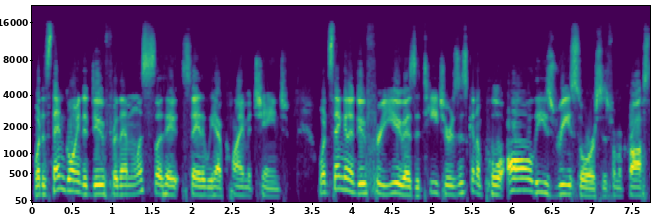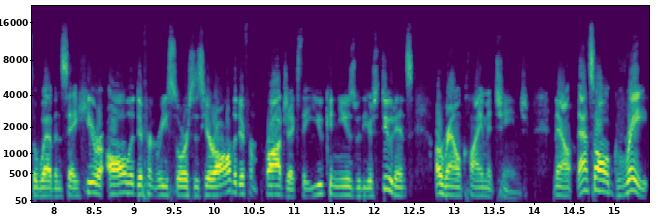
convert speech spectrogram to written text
What it's then going to do for them, let's say, that we have climate change, what it's then going to do for you as a teacher is it's going to pull all these resources from across the web and say, here are all the different resources, here are all the different projects that you can use with your students around climate change. Now, that's all great,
